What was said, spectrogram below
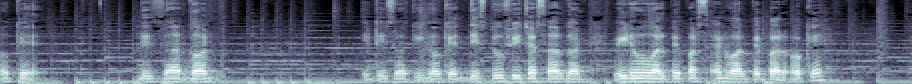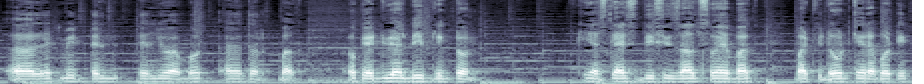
okay these are gone. It is working. Okay these two features are gone. Video wallpapers and wallpaper. Okay uh, let me tell, tell you about another bug. Okay dual beep ringtone. Yes guys this is also a bug but we don't care about it.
